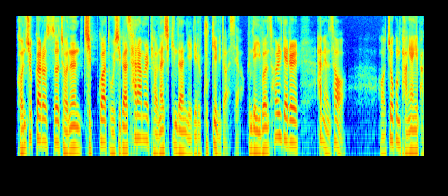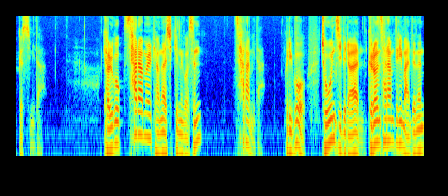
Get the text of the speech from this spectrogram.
건축가로서 저는 집과 도시가 사람을 변화시킨다는 얘기를 굳게 믿어왔어요. 근데 이번 설계를 하면서 어, 조금 방향이 바뀌었습니다. 결국 사람을 변화시키는 것은 사람이다. 그리고 좋은 집이란 그런 사람들이 만드는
